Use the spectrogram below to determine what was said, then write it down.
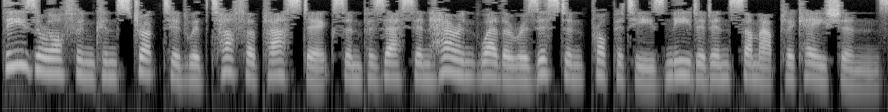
These are often constructed with tougher plastics and possess inherent weather-resistant properties needed in some applications.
